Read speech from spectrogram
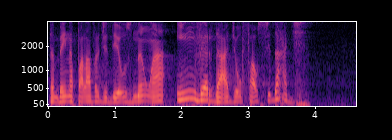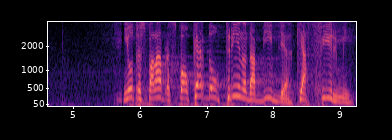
também na palavra de Deus não há inverdade ou falsidade. Em outras palavras, qualquer doutrina da Bíblia que afirme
